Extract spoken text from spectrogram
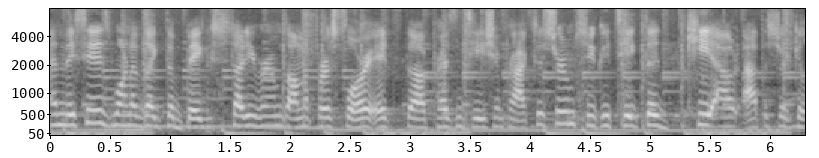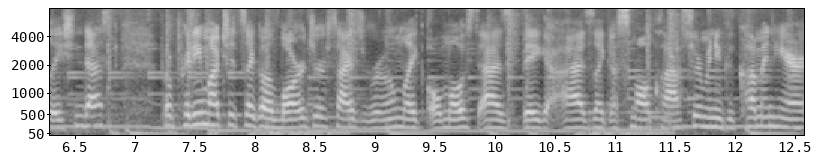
And this is one of like the big study rooms on the first floor. It's the presentation practice room. So you could take the key out at the circulation desk, but pretty much it's like a larger size room, like almost as big as like a small classroom. And you could come in here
